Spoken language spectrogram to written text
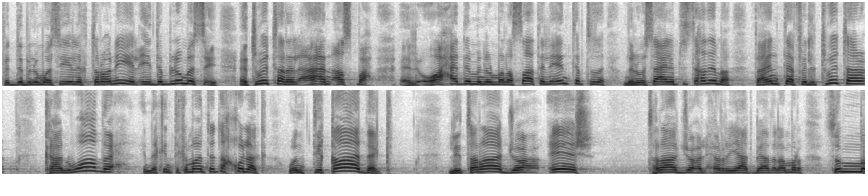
في الدبلوماسية الإلكترونية الإي دبلوماسي. تويتر الآن أصبح واحدة من المنصات اللي أنت بتز... من الوسائل اللي بتستخدمها. فأنت في التويتر كان واضح إنك أنت كمان تدخلك وانتقادك لتراجع إيش؟ تراجع الحريات بهذا الأمر. ثم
